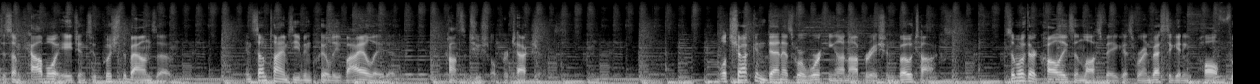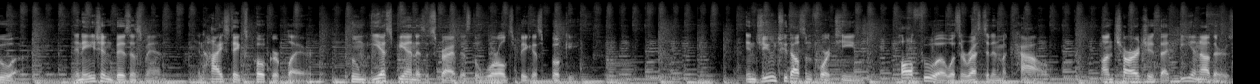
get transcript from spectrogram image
to some cowboy agents who pushed the bounds of, and sometimes even clearly violated, constitutional protections. While Chuck and Dennis were working on Operation Botox, some of their colleagues in Las Vegas were investigating Paul Phua, an Asian businessman and high stakes poker player whom ESPN has described as the world's biggest bookie. In June 2014, Paul Phua was arrested in Macau on charges that he and others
